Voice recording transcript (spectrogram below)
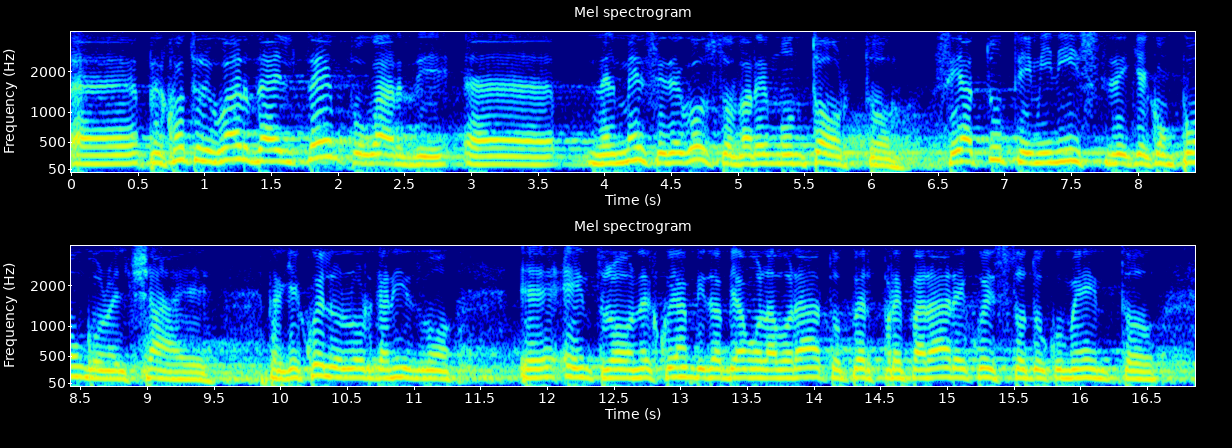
Eh, per quanto riguarda il tempo, guardi, eh, nel mese di agosto faremmo un torto sia a tutti i ministri che compongono il CIAE, perché quello è l'organismo eh, entro, nel cui ambito abbiamo lavorato per preparare questo documento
